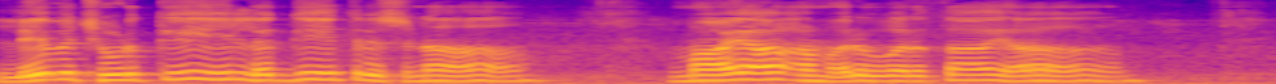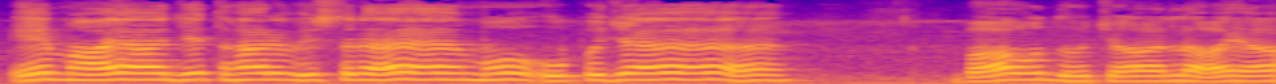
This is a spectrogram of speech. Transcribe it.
ਲਿਵ ਛੁੜਕੀ ਲੱਗੀ ਤ੍ਰਿਸ਼ਨਾ, ਮਾਇਆ ਅਮਰ ਵਰਤਾਇਆ। ਇਹ ਮਾਇਆ ਜਿਤ ਹਰ ਵਿਸਰੈ ਮੋ ਉਪਜੈ ਬਾਉ ਦੁਚਾ ਲਾਇਆ।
